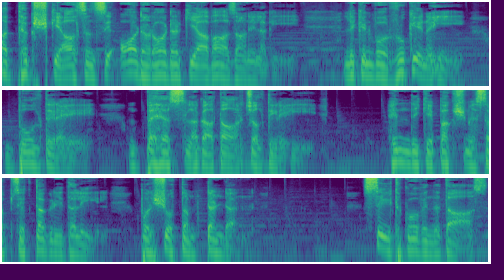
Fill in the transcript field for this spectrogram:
अध्यक्ष के आसन से ऑर्डर ऑर्डर की आवाज़ आने लगी। लेकिन वो रुके नहीं, बोलते रहे। बहस लगातार चलती रही। हिंदी के पक्ष में सबसे तगड़ी दलील, पुरुषोत्तम टंडन। सेठ गोविंद दास,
